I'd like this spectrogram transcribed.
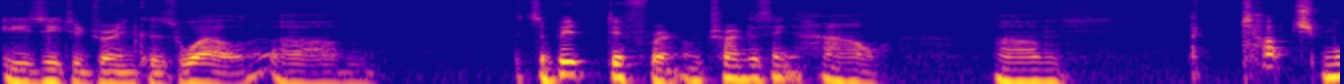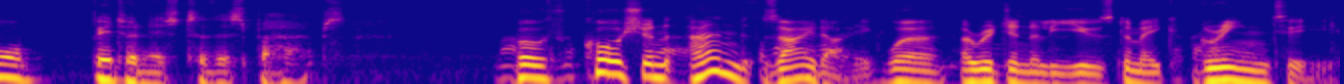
easy to drink as well. Um, it's a bit different. I'm trying to think how. Um, a touch more bitterness to this, perhaps. Both Koshun and Zairai were originally used to make green tea,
